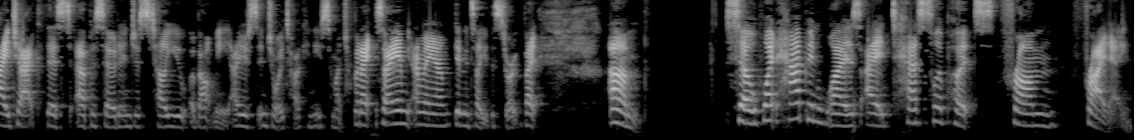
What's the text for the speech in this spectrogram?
hijack this episode and just tell you about me. I just enjoy talking to you so much. But I so I am I mean I'm going to tell you the story. But um so what happened was I had Tesla puts from Friday.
